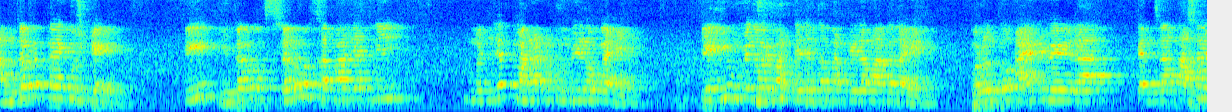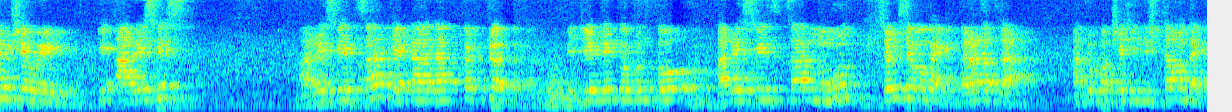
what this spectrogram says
अंतर्गत काही गोष्टी आहेत. की इथं सर्व समाजातली म्हणजेच मराठा कुणबी लोक आहेत तेही उमेदवारी भारतीय जनता पार्टीला मागत आहेत. परंतु ऐन वेळेला त्यांचा असा विषय होईल की R S S R S एसचा एखादा कट्टर की जेणेकरून तो आर एस एसचा मूळ स्वयंसेवक आहे कराडातला आणि तो पक्षाची निष्ठावंत आहे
